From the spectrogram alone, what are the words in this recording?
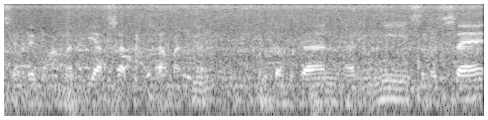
SMP Muhammadiyah 1 Kota Madiun. Mudah-mudahan hari ini selesai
